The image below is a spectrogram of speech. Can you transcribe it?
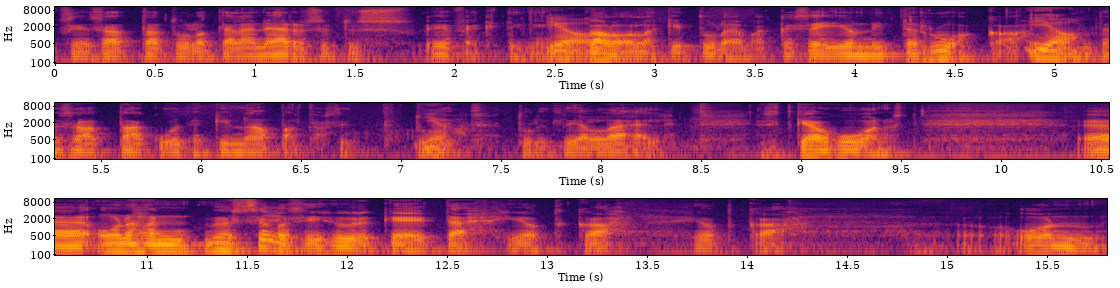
siinä saattaa tulla tällainen ärsytysefekti, niin Joo. kaloillakin tulee, vaikka se ei ole niiden ruokaa. Joo. Mutta saattaa kuitenkin napata sitten, Joo. tulit, tulit liian lähelle. Ja sitten käy huonosti. Äh, onhan myös sellaisia hylkeitä, jotka, jotka on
